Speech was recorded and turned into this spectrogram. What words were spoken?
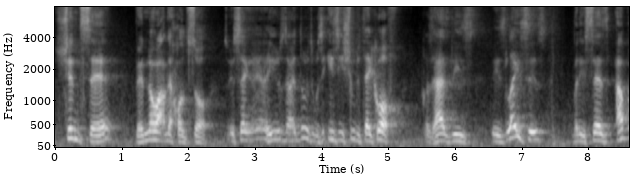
shinse v'noach lecholso. So he's saying, yeah, he used the idea, it was an easy shoe to take off because it has these, these laces. But he says, mm-hmm.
